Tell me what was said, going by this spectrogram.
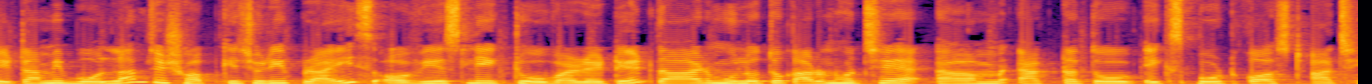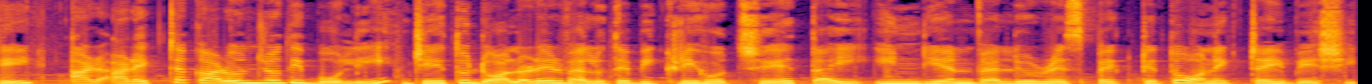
যেটা আমি বললাম যে সবকিছুরই প্রাইস অবভিয়াসলি একটু ওভার তার মূলত কারণ হচ্ছে একটা তো এক্সপোর্ট কস্ট আছেই। আর আরেকটা কারণ যদি বলি, যেহেতু ডলারের ভ্যালুতে বিক্রি হচ্ছে, তাই ইন্ডিয়ান ভ্যালুর রেসপেক্টে তো অনেকটাই বেশি।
